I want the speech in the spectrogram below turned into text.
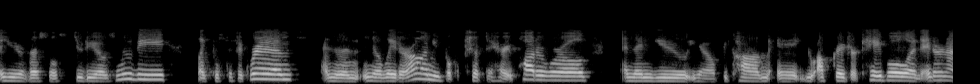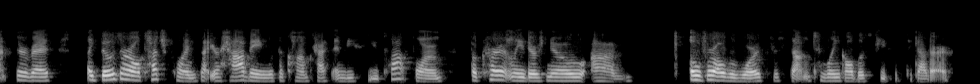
a Universal Studios movie like Pacific Rim, and then you know later on you book a trip to Harry Potter World, and then you you know become a you upgrade your cable and internet service. Like those are all touch points that you're having with the Comcast NBCU platform, but currently there's no um, overall reward system to link all those pieces together.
